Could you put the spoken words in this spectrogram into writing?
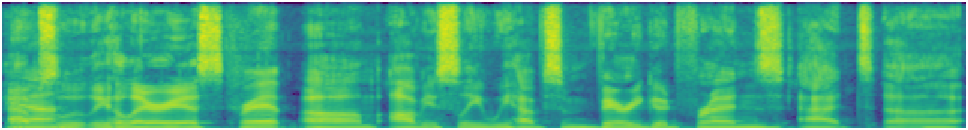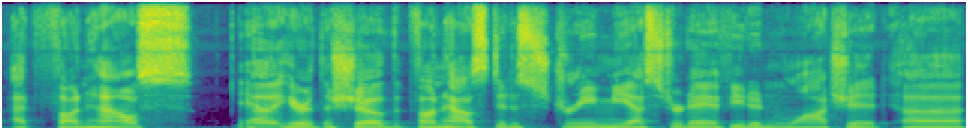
Yeah. absolutely hilarious. Rip. Um, obviously, we have some very good friends at uh, at Funhaus Yeah. uh, here at the show. The Funhaus did a stream yesterday. If you didn't watch it, uh,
